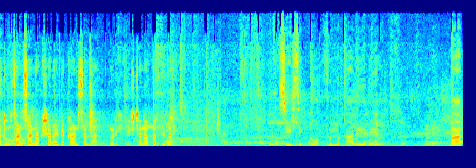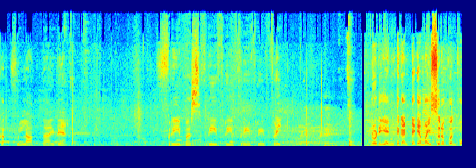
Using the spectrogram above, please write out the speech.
ಅದು ಸಣ್ಣ ಸಣ್ಣ ಅಕ್ಷರ ಇದೆ, ಕಾಣಿಸಲ್ಲ. ನೋಡಿ, ಎಷ್ಟು ಚೆನ್ನಾಗಿ ಬರೆದಿದ್ದಾರೆ. ಸೀಟ್ ಸಿಕ್ತು, ಫುಲ್ಲು ಖಾಲಿ ಇದೆ. ನೋಡಿ, ಭಾಗ ಫುಲ್ ಆಗ್ತಾ ಇದೆ. Free bus free free free free free ನೋಡಿ, ಎಂಟು ಗಂಟೆಗೆ ಮೈಸೂರಿಗೆ ಬಂದ್ವು.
